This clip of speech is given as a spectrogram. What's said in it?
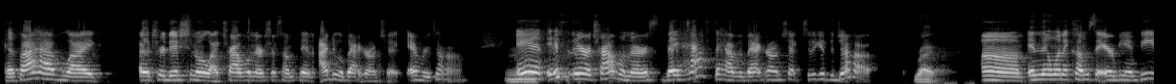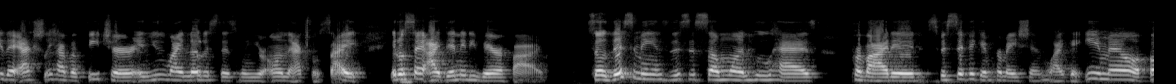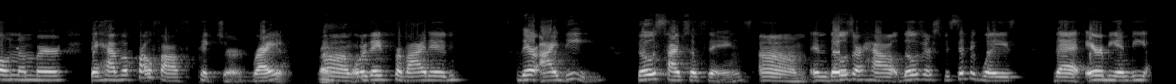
if i have like a traditional like travel nurse or something i do a background check every time mm-hmm. and if they're a travel nurse they have to have a background check to get the job right um, and then when it comes to Airbnb, they actually have a feature, and you might notice this when you're on the actual site. It'll say identity verified. So this means this is someone who has provided specific information like an email, a phone number, they have a profile picture, right? right. Um, or they've provided their ID, those types of things. Um, and those are how, those are specific ways that Airbnb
